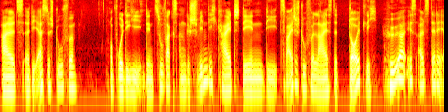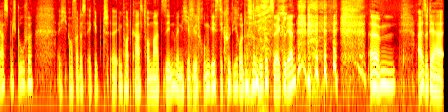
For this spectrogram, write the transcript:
als äh, die erste Stufe obwohl die, den Zuwachs an Geschwindigkeit, den die zweite Stufe leistet, deutlich höher ist als der der ersten Stufe. Ich hoffe, das ergibt äh, im Podcast-Format Sinn, wenn ich hier wild rumgestikuliere und das versuche zu erklären. ähm, also der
